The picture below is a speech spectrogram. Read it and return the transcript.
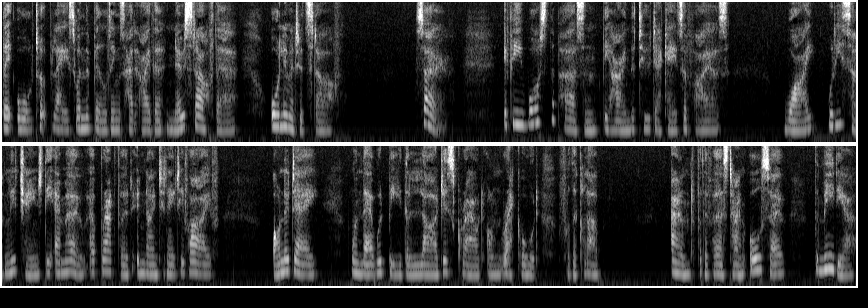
They all took place when the buildings had either no staff there or limited staff. So, if he was the person behind the two decades of fires, why would he suddenly change the MO at Bradford in 1985 on a day when there would be the largest crowd on record for the club? And for the first time, also, the media,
